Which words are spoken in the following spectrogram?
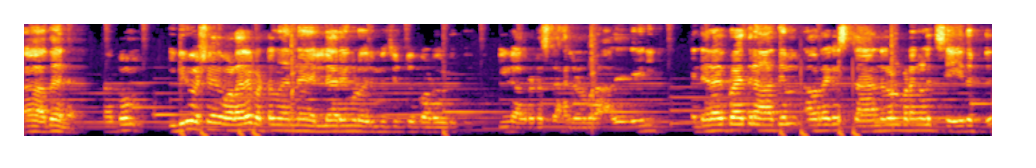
ആ അത് തന്നെ അപ്പം ഇവർ പക്ഷെ വളരെ പെട്ടെന്ന് തന്നെ എല്ലാരെയും കൂടെ ഒരുമിച്ചിട്ട് പടം എടുത്ത് പിന്നീട് അവരുടെ സ്റ്റാൻഡലോൺ പടം. എനിക്ക് എന്റെ ഒരു അഭിപ്രായത്തിൽ ആദ്യം അവരുടെയൊക്കെ സ്റ്റാൻഡലോൺ പടങ്ങൾ ചെയ്തിട്ട്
